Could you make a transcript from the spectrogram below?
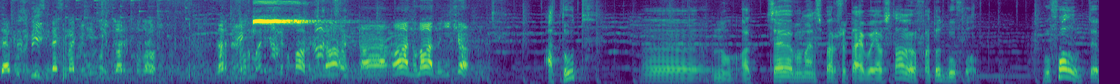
Де буде 8-10 метрів вухо, зараз це ворот. Зараз ти з двох метрів не попав. Да, а, ладно, ладно, нічого. А тут, е, ну, а це момент з першого тайму я вставив, а тут був фол. Був фол, де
